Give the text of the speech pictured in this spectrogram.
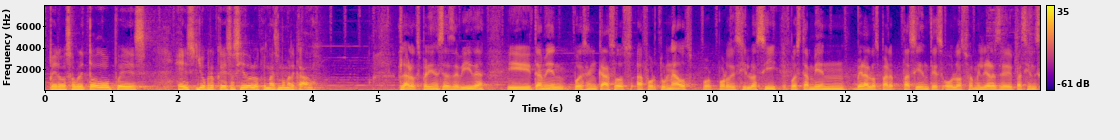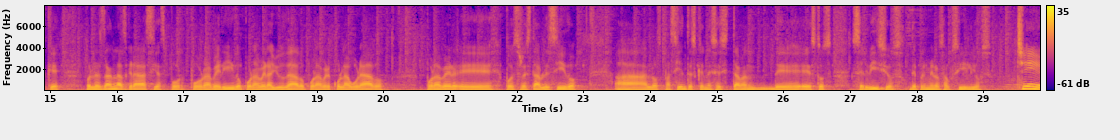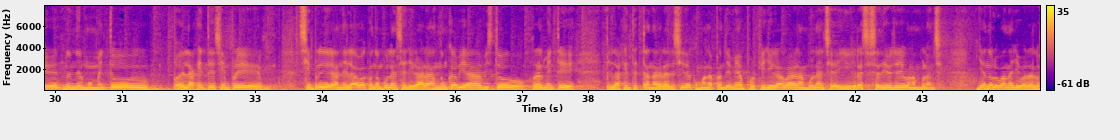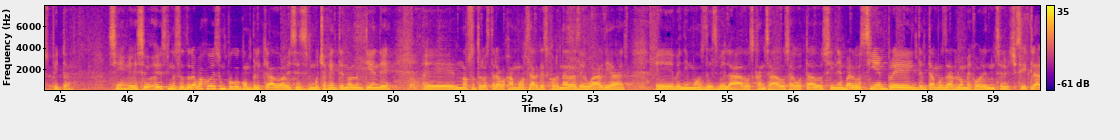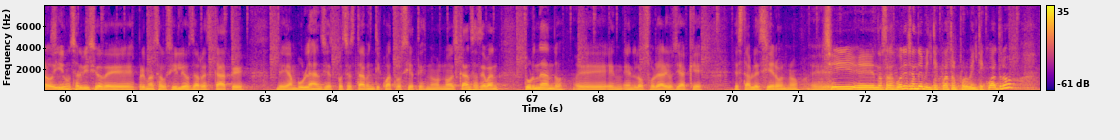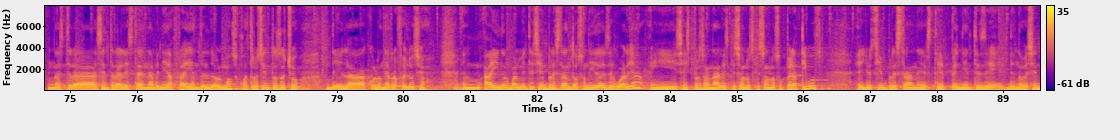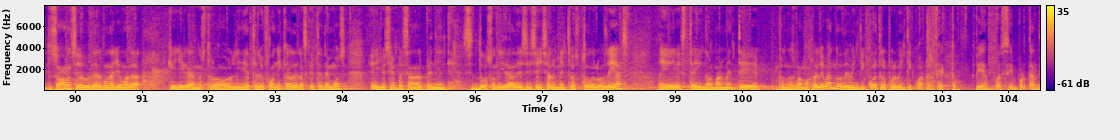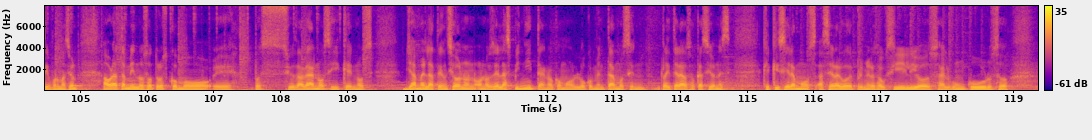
Pero sobre todo pues es, yo creo que eso ha sido lo que más me ha marcado. Claro, experiencias de vida y también pues en casos afortunados, por, decirlo así, pues también ver a los pacientes o los familiares de pacientes que pues les dan las gracias por, por haber ido, por haber ayudado, por haber colaborado, por haber eh, pues restablecido a los pacientes que necesitaban de estos servicios de primeros auxilios. Sí, en el momento pues, la gente siempre, siempre anhelaba que una ambulancia llegara. Nunca había visto realmente la gente tan agradecida como en la pandemia porque llegaba a la ambulancia y gracias a Dios ya llegó la ambulancia. Ya no lo van a llevar al hospital. Sí, eso es nuestro trabajo es un poco complicado, a veces mucha gente no lo entiende. Eh, nosotros trabajamos largas jornadas de guardias, eh, venimos desvelados, cansados, agotados. Sin embargo, siempre intentamos dar lo mejor en un servicio. Sí, claro, y un servicio de primeros auxilios, de rescate, de ambulancias, pues está 24/7, no, no descansa, se van turnando eh, en, en los horarios ya que establecieron, ¿no? Eh, sí, eh, nuestras guardias son de 24 por 24. Nuestra central está en Avenida Fray Andel de Olmos, 408 de la colonia Rafael Lucio. ahí normalmente siempre están dos unidades de guardia y seis personales que son los que son los operativos. Ellos siempre están este, pendientes de, de 911 o de alguna llamada que llega a nuestra línea telefónica de las que tenemos. Ellos siempre están al pendiente. Dos unidades y seis elementos todos los días este, y normalmente pues nos vamos relevando de 24 por 24. Perfecto, bien, pues importante información. Ahora también nosotros como eh, pues ciudadanos y que nos llame la atención o, nos dé la espinita, ¿no? como lo comentamos en reiteradas ocasiones, que quisiéramos hacer algo de primeros auxilios, algún curso,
